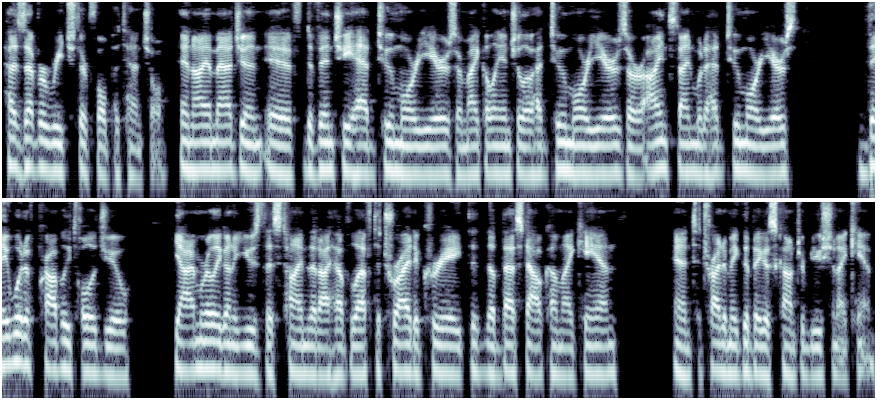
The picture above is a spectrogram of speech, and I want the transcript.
has ever reached their full potential. And I imagine if Da Vinci had two more years or Michelangelo had two more years or Einstein would have had two more years, they would have probably told you, yeah, I'm really going to use this time that I have left to try to create the, best outcome I can and to try to make the biggest contribution I can.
